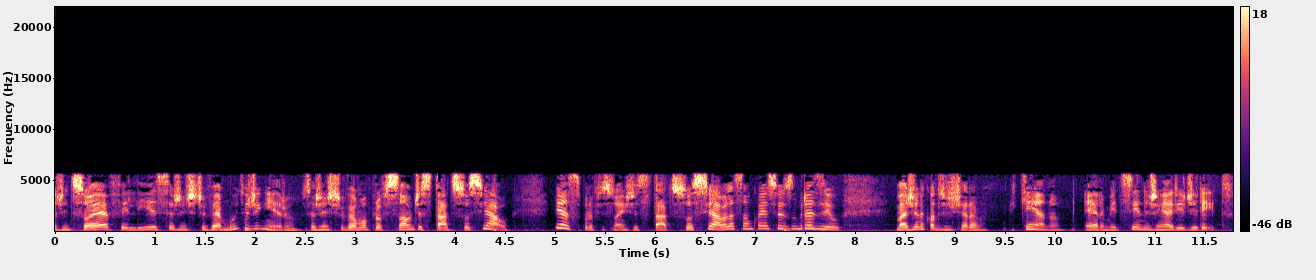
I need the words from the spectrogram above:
a gente só é feliz se a gente tiver muito dinheiro, se a gente tiver uma profissão de status social. E as profissões de status social, elas são conhecidas no Brasil. Imagina quando a gente era pequeno, era medicina, engenharia e direito.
